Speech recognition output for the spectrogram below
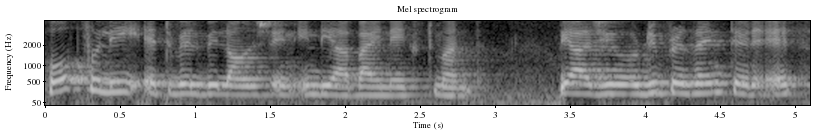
Hopefully, it will be launched in India by next month. Piaggio represented its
